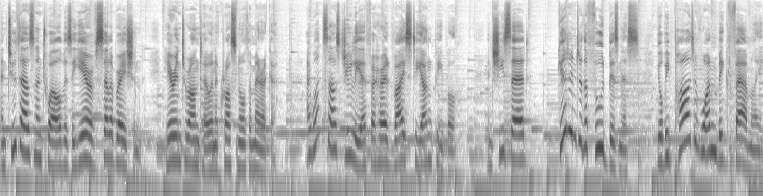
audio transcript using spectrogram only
and 2012 is a year of celebration here in Toronto and across North America. I once asked Julia for her advice to young people, and she said, Get into the food business. You'll be part of one big family.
